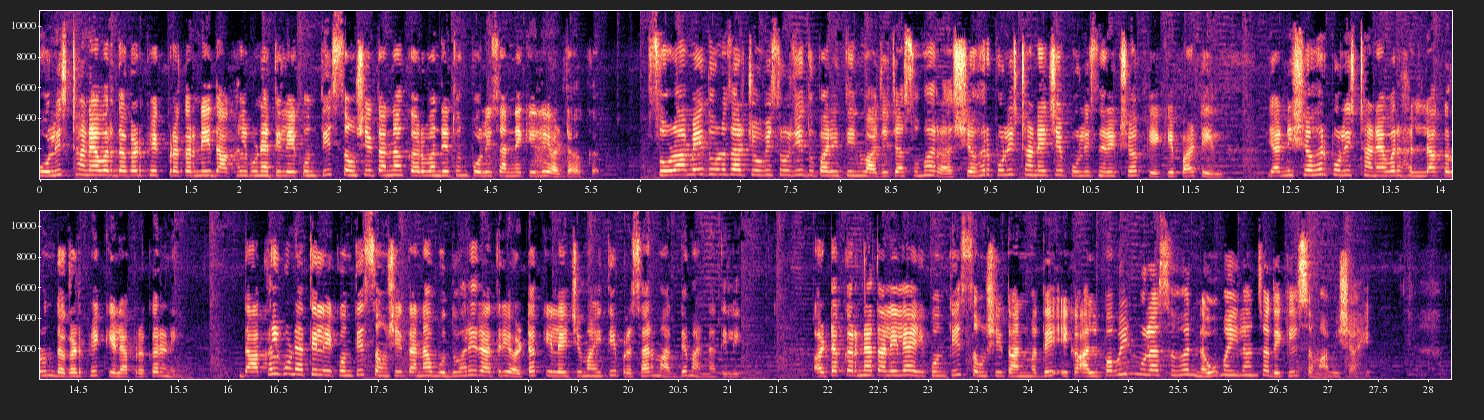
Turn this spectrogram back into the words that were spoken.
Police ठाण्यावर दगडफेक प्रकरणी दाखल गुन्ह्यातील एकोणतीस संशयितांना करवंद येथून पोलिसांनी केली अटक. सोळा मे दोन हजार चोवीस रोजी दुपारी तीन वाजेच्या सुमारास शहर पोलीस ठाण्याचे पोलीस निरीक्षक के के पाटील यांनी शहर पोलीस ठाण्यावर हल्ला करून दगडफेक केल्याप्रकरणी दाखल गुन्ह्यातील एकोणतीस संशयितांना बुधवारी रात्री अटक केल्याची माहिती प्रसार माध्यमांना दिली. अटक करण्यात आलेल्या एकोणतीस संशयितांमध्ये एका अल्पवयीन मुलासह नऊ महिलांचा देखील समावेश आहे.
